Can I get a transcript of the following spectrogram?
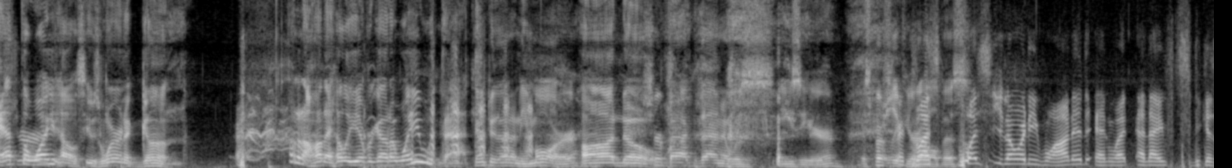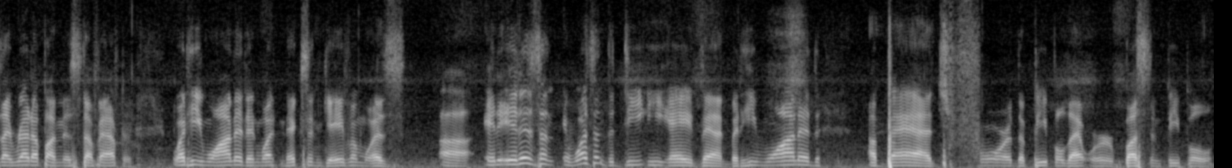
at the. White House. He was wearing a gun. I don't know how the hell he ever got away with that. Can't do that anymore. Ah, no. Sure, back then it was easier, especially if you're plus, Elvis. plus, you know what he wanted, and what, and I because I read up on this stuff after. What he wanted and what Nixon gave him was, uh, it, it isn't, it wasn't the DEA then, but he wanted a badge for the people that were busting people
